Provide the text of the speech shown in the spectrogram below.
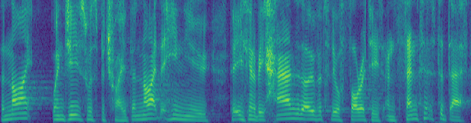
The night when Jesus was betrayed, the night that he knew that he's going to be handed over to the authorities and sentenced to death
